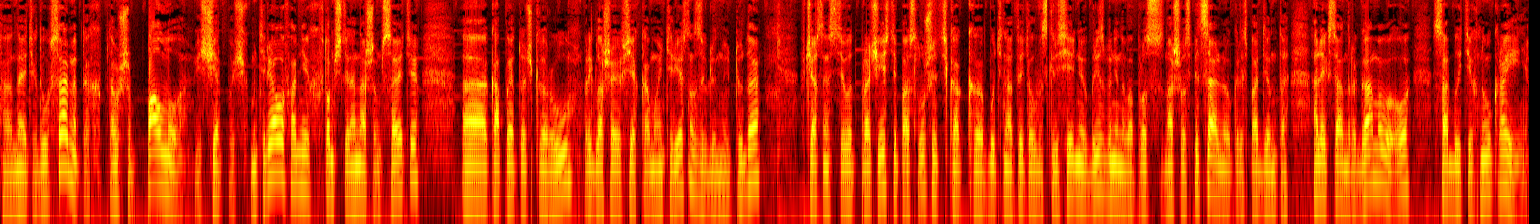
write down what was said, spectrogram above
э, на этих двух саммитах, потому что полно исчерпывающих материалов о них, в том числе на нашем сайте kp.ru. Приглашаю всех, кому интересно, заглянуть туда. В частности, вот прочесть и послушать, как Путин ответил в воскресенье в Брисбене на вопрос нашего специального корреспондента Александра Гамова о событиях на Украине.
